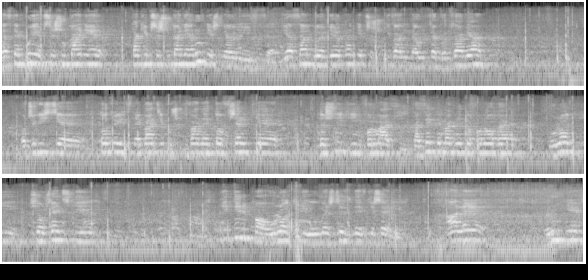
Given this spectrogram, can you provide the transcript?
Następuje przeszukanie. Takie przeszukania również miały miejsce. Ja sam byłem wielokrotnie przeszukiwany na ulicach Wrocławia. Oczywiście to, co jest najbardziej poszukiwane, to wszelkie nośniki informacji. Kasety magnetofonowe, ulotki, książeczki. Nie tylko ulotki u mężczyzny w kieszeni, ale również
